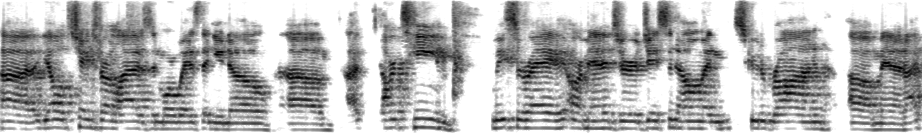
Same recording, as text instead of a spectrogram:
Uh, y'all have changed our lives in more ways than you know. Um, I, our team, Lisa Ray, our manager, Jason Owen, Scooter Braun. Oh man, I,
